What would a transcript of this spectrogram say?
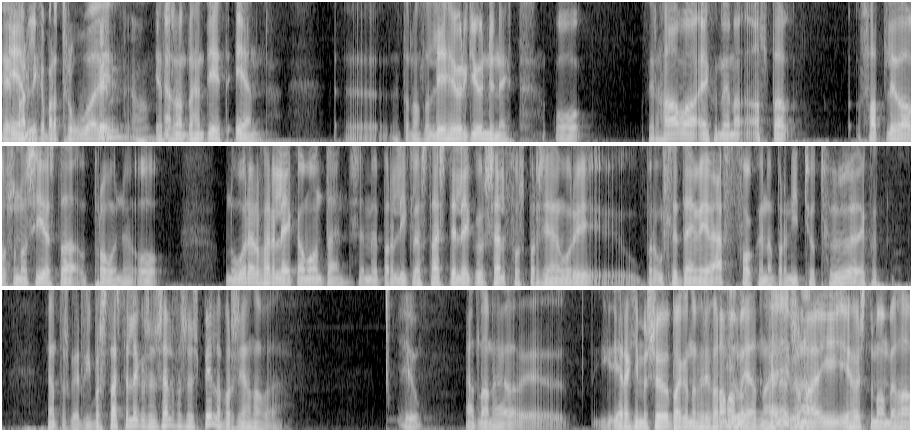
þeir en- fara líka bara að trúa því. Fimm, já. Ég ætla samt að hendi eitt en. Uh, Þetta náttúrulega lið hefur ekki unni neitt og þeir hafa einhvern veginn alltaf fallið á svona síðasta prófinu og nú er þeir að fara í leika á móndaginn sem er bara líklega stærsti leikur Selfoss bara síðan voru í, bara úslitaðin við F og hvernig bara 92 eða eitthvað fjandar sko, er þetta ekki bara stærsti leikur sem Selfoss hefur spilað bara síðan þá eða? Jú, allan ég, ég er ekki með sögubækuna fyrir fram Jú, mig hérna, en meina- svona í, í haustum á mér þá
